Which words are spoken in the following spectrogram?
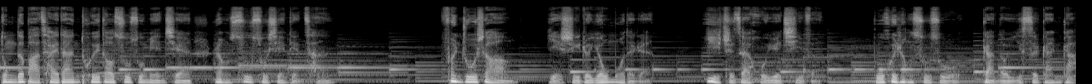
懂得把菜单推到素素面前，让素素先点餐。饭桌上也是一个幽默的人，一直在活跃气氛，不会让素素感到一丝尴尬。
